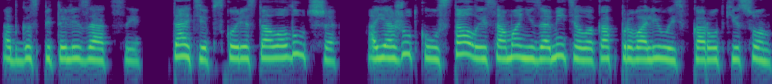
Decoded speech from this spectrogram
от госпитализации. Тате вскоре стало лучше, а я жутко устала и сама не заметила, как провалилась в короткий сон,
